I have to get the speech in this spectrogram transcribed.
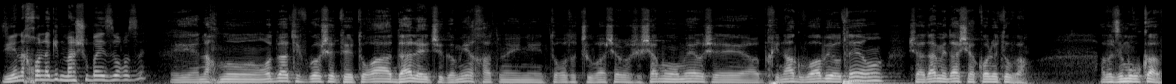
זה יהיה נכון להגיד משהו באזור הזה? אה, אנחנו עוד מעט נפגוש את אה, תורה ד', שגם היא אחת מתורות התשובה שלו, ששם הוא אומר שהבחינה הגבוהה ביותר, שאדם ידע שהכל לטובה. אבל זה מורכב.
